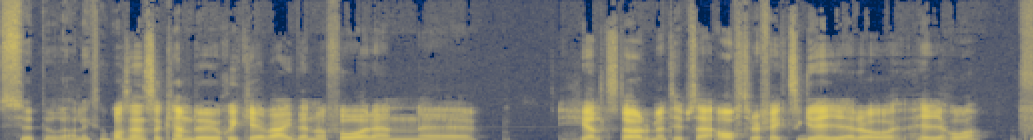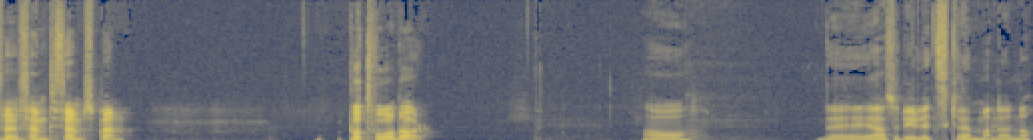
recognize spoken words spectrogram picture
superbra liksom. Och sen så kan du skicka iväg den och få den eh, helt störd med typ så här after effects grejer och hej och hå för Mm. 55 spänn. På två dagar. Ja. Det är, alltså det är lite skrämmande ändå.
